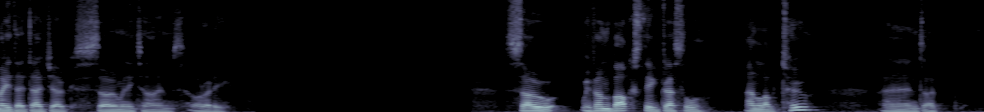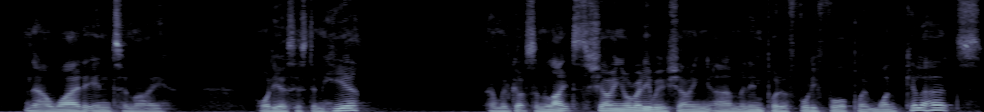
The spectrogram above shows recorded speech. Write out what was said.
made that dad joke so many times already. So we've unboxed the Yggdrasil Analog 2 and I've now wired it into my audio system here and we've got some lights showing already. We're showing um, an input of 44.1 kilohertz,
